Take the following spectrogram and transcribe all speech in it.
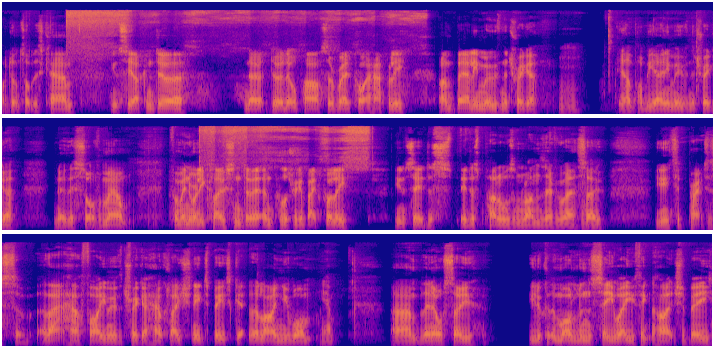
I'll do it on top of this cam. You can see I can do a you know do a little pass of red quite happily. I'm barely moving the trigger. You know, I'm probably only moving the trigger. You know, this sort of amount. If I'm in really close and do it and pull the trigger back fully, you can see it just it just puddles and runs everywhere. So you need to practice that, how far you move the trigger, how close you need to be to get the line you want. Yep. Um, but then also you, look at the model and see where you think the height should be,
